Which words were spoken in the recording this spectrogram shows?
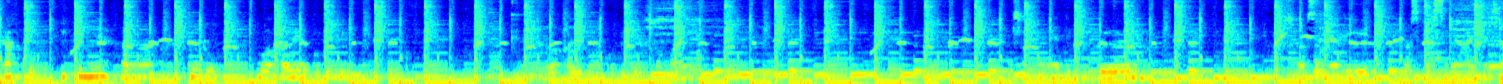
kaku. Bikinnya karena baru dua kali aku bikin. Dua kalinya aku bikin somai. Rasanya di Google rasanya di pas-pasnya aja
